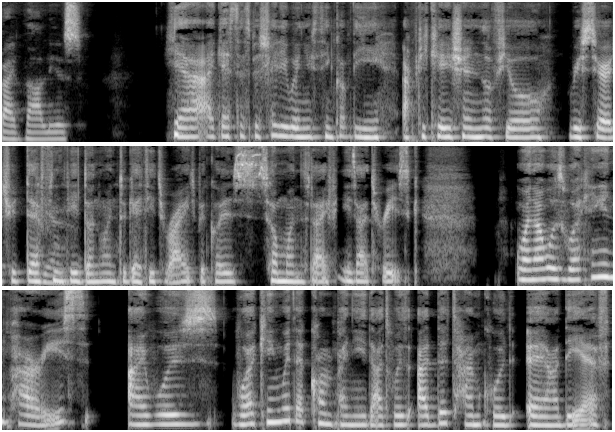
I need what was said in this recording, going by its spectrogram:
right values. Yeah, I guess especially when you think of the applications of your research, you definitely yeah. don't want to get it right because someone's life is at risk. When I was working in Paris, I was working with a company that was at the time called ERDF.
